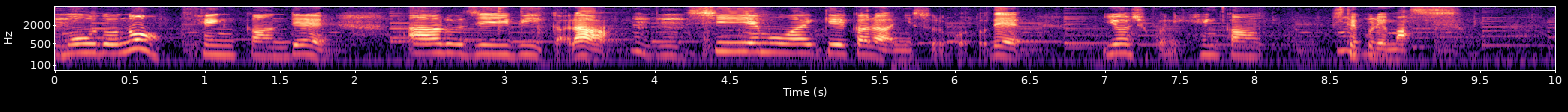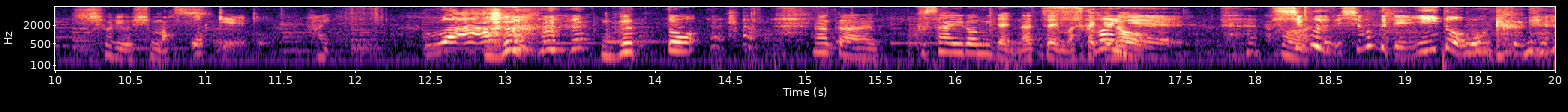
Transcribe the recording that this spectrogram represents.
うんモードの変換で RGB から CMYK カラーにすることで4色に変換してくれます、処理をします。オッケーと。はい。うわー。ぐっとなんか草色みたいになっちゃいましたけど、渋渋くていいとは思うけどね。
